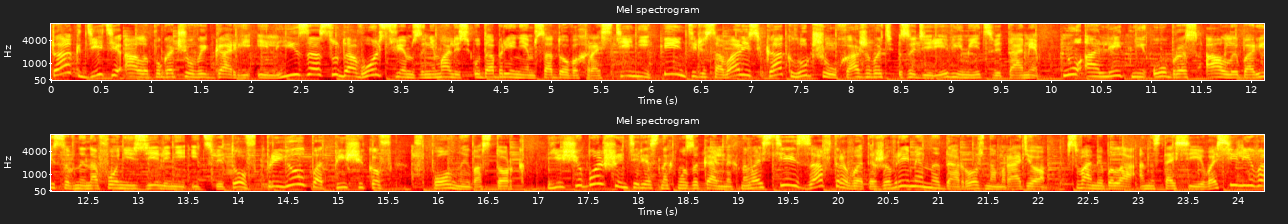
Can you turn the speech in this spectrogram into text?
Так дети Аллы Пугачевой, Гарри и Лиза с удовольствием занимались удобрением садовых растений и интересовались, как лучше ухаживать за деревьями и цветами. Ну а летний образ Аллы Борисовны на фоне зелени и цветов привел подписчиков в полный восторг. Еще больше интересных музыкальных новостей завтра в это же время на Дорожном радио. С вами была Анастасия Васильева.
